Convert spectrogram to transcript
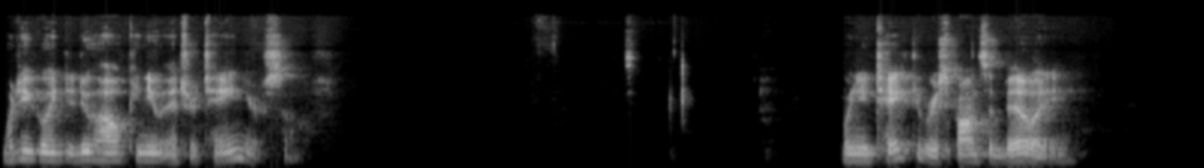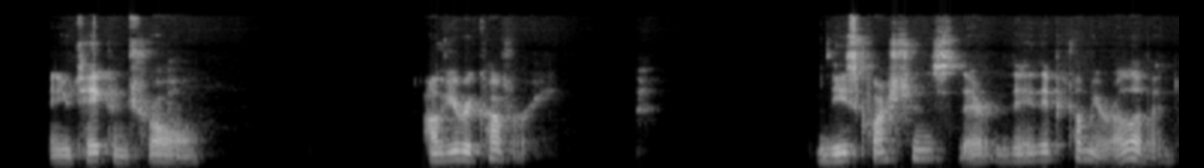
What are you going to do? How can you entertain yourself? When you take the responsibility and you take control, of your recovery. These questions, they they become irrelevant.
